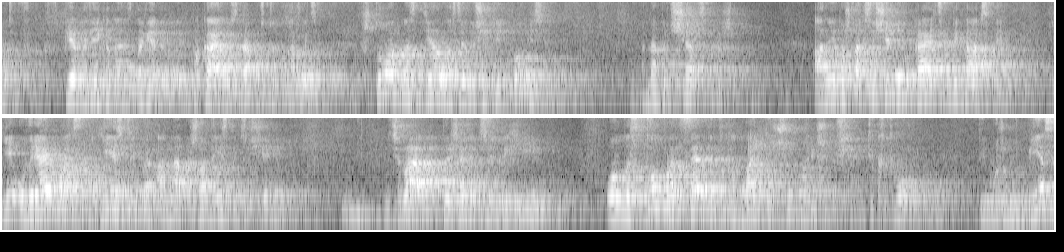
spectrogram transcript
вот, в первый день, когда она исповедовала, покаялась, да, просто Богородица, что она сделала на следующий день, помните? Она причащаться пошла. Она не пошла к священнику каяться в грехах. Я уверяю вас, если бы она пришла на исповедь священнику, начала причащаться свои грехи, он бы сто процентов сказал, мать, ты что творишь вообще? Ты кто? Ты, может быть, без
